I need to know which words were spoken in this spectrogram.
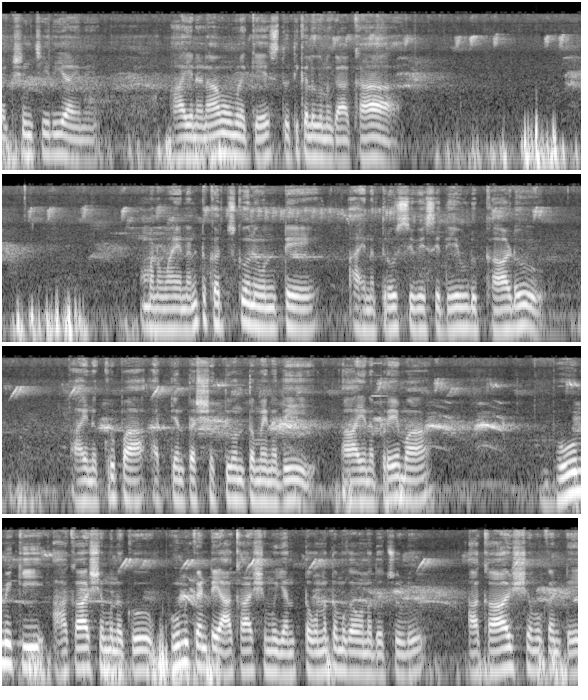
రక్షించేది ఆయనే. ఆయన నామమునకే స్థుతి కలుగునుగాక. మనం ఆయన అంటు ఖర్చుకొని ఉంటే ఆయన త్రోసివేసే దేవుడు కాడు. ఆయన కృప అత్యంత శక్తివంతమైనది. ఆయన ప్రేమ భూమికి ఆకాశమునకు భూమి కంటే ఆకాశము ఎంత ఉన్నతముగా ఉన్నదో చూడు. ఆకాశము కంటే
